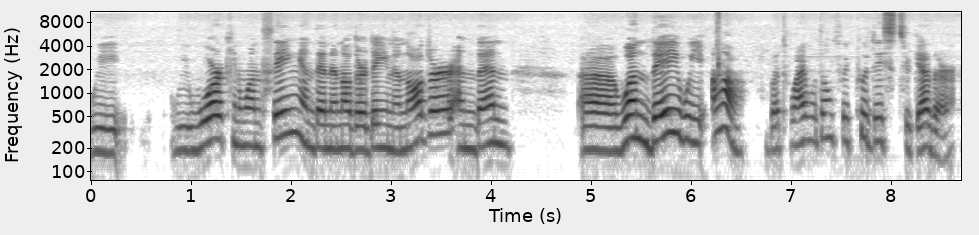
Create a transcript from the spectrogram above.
we we work in one thing and then another day in another and then uh, one day we ah but why don't we put this together?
